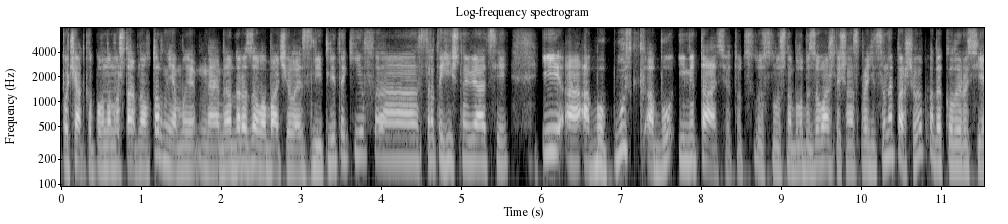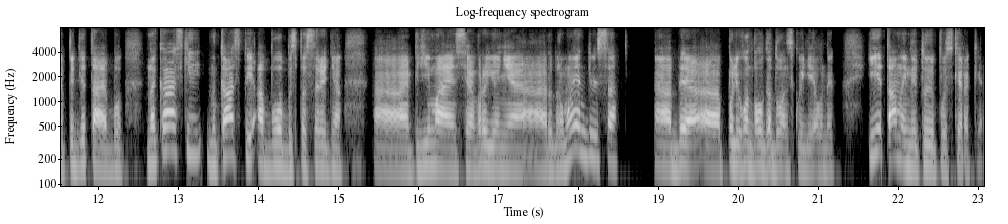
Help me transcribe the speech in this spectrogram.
початку повномасштабного вторгнення ми е, неодноразово бачили зліт літаків е, стратегічної авіації і а, або пуск, або імітацію. Тут слушно було би зауважити, що насправді це не перший випадок, коли Росія підлітає або на Каспі, на Каспі, або безпосередньо е, підіймається в районі аеродрому Енгельса, е, де полігон Волгодонську є у них, і там імітує пуски ракет.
